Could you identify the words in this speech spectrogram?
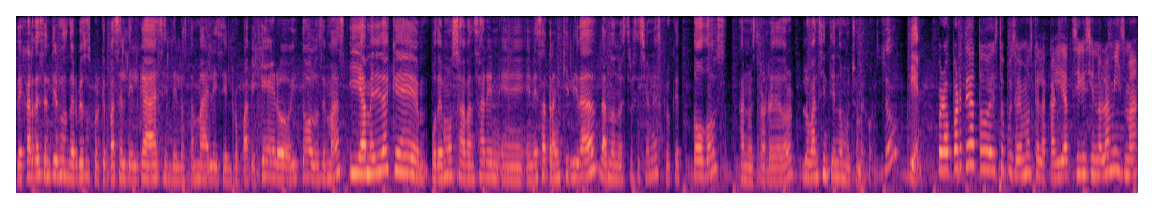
dejar de sentirnos nerviosos porque pasa el del gas, el de los tamales, el ropavejero y todos los demás. Y a medida que podemos avanzar en, eh, en, esa tranquilidad dando nuestras sesiones, creo que todos a nuestro alrededor lo van sintiendo mucho mejor. Yo, bien. Pero aparte de todo esto, pues sabemos que la calidad sigue siendo la misma.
